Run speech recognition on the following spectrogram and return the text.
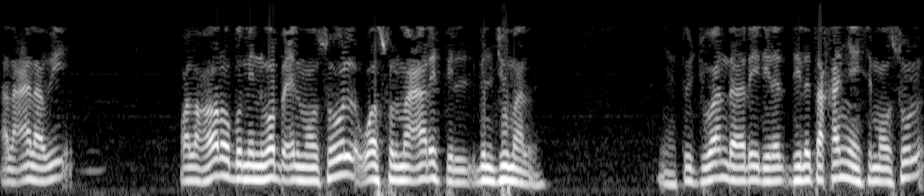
Al-Alawi wal gharabu min wab'il mausul wasful ma'arif bil, bil jumal. Ya, tujuan dari diletakkannya isim mausul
